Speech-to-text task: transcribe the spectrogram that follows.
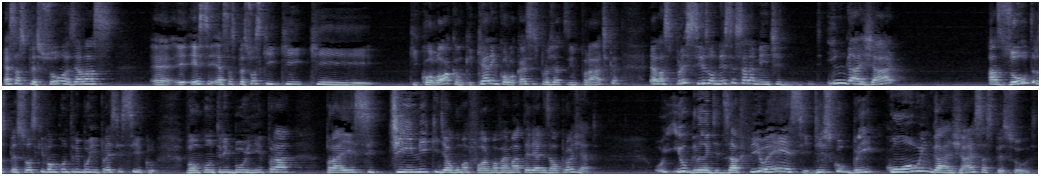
essas pessoas, elas. É, esse, essas pessoas que, que, que que colocam, que querem colocar esses projetos em prática, elas precisam necessariamente engajar as outras pessoas que vão contribuir para esse ciclo, vão contribuir para esse time que de alguma forma vai materializar o projeto. E o grande desafio é esse, descobrir como engajar essas pessoas.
